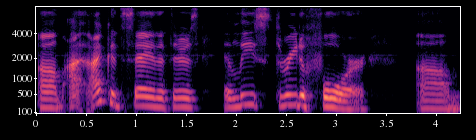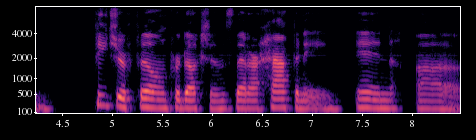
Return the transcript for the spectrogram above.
Um, I, I could say that there's at least three to four um, feature film productions that are happening in uh,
